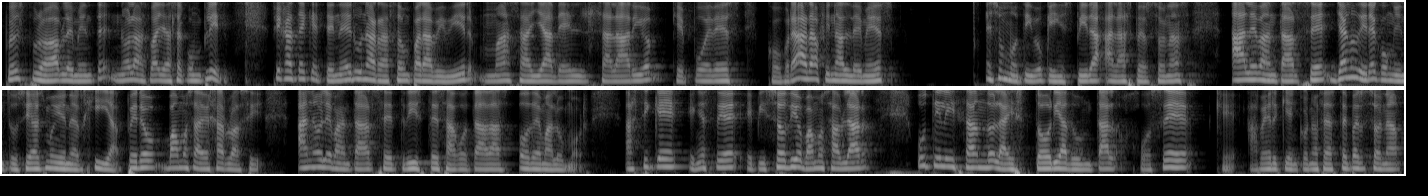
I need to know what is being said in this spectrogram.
pues probablemente no las vayas a cumplir. Fíjate que tener una razón para vivir más allá del salario que puedes cobrar a final de mes es un motivo que inspira a las personas a levantarse, ya no diré con entusiasmo y energía, pero vamos a dejarlo así, a no levantarse tristes, agotadas o de mal humor. Así que en este episodio vamos a hablar utilizando la historia de un tal José, que a ver quién conoce a esta persona,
